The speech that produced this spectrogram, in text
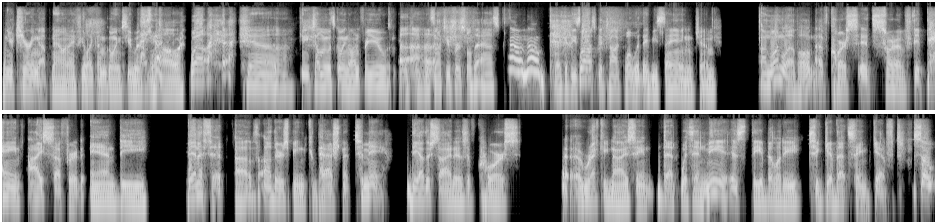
And you're tearing up now, and I feel like I'm going to as well. well, yeah. Can you tell me what's going on for you? Uh, it's not too personal to ask. No, no. Like if these well, could talk, what would they be saying, Jim? On one level, of course, it's sort of the pain I suffered and the benefit of others being compassionate to me. The other side is, of course, uh, recognizing that within me is the ability to give that same gift. So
